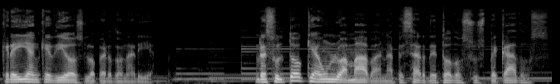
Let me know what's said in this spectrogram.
creían que Dios lo perdonaría. Resultó que aún lo amaban a pesar de todos sus pecados.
